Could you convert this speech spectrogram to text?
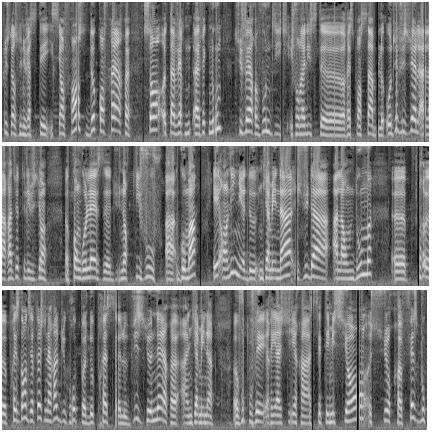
plusieurs universités ici en France. Deux confrères sont avec nous. Tuver Vundi, journaliste responsable audiovisuel à la radio-télévision congolaise du Nord Kivu à Goma et en ligne de N'Djamena, Judas Alaoundoum, euh, président directeur général du groupe de presse Le Visionnaire à N'Djamena. Vous pouvez réagir à cette émission sur Facebook,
